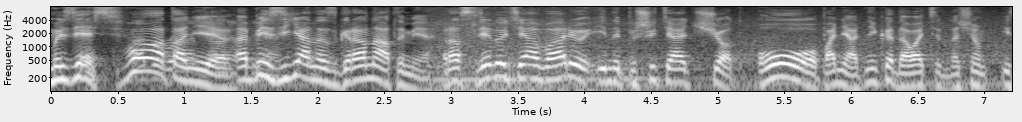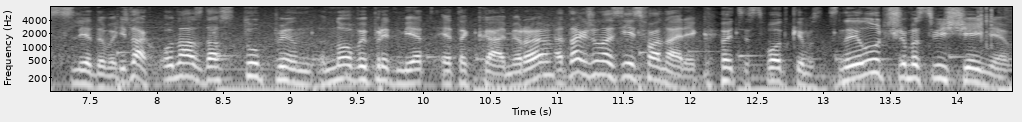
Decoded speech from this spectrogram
Мы здесь. Вот они, обезьяны с гранатами. Расследуйте аварию и напишите отчет. О, понятненько, давайте начнем исследовать. Итак, у нас доступен новый предмет, это камера. А также у нас есть фонарик. Давайте сфоткаем с наилучшим освещением.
